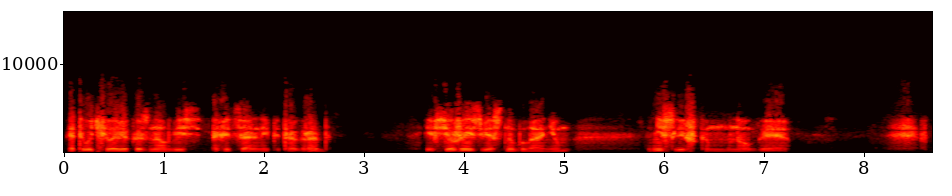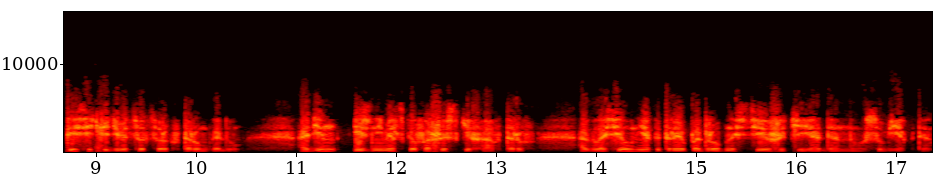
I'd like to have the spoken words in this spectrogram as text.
Этого человека знал весь официальный Петроград, и все же известно было о нем не слишком многое. В 1942 году один из немецко-фашистских авторов огласил некоторые подробности жития данного субъекта.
